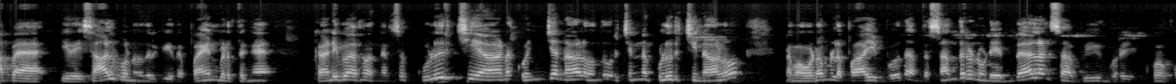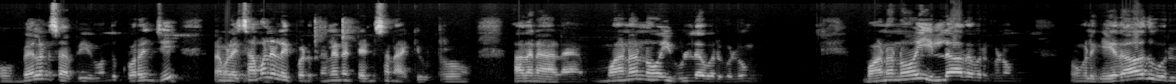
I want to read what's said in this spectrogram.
அப்ப இதை சால்வ் பண்ணுவதற்கு இதை பயன்படுத்துங்க. கண்டிப்பாக வந்து குளிர்ச்சியான கொஞ்ச நாள் வந்து ஒரு சின்ன குளிர்ச்சினாலும் நம்ம உடம்புல பாயும் போது அந்த சந்திரனுடைய பேலன்ஸ் ஆஃப் வியூ குறை பேலன்ஸ் ஆஃப் வியூ வந்து குறைஞ்சி நம்மளை சமநிலைப்படுத்தும் இல்லைன்னா டென்ஷன் ஆக்கி விட்டுரும். அதனால மனநோய் உள்ளவர்களும் மனநோய் இல்லாதவர்களும் உங்களுக்கு ஏதாவது ஒரு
